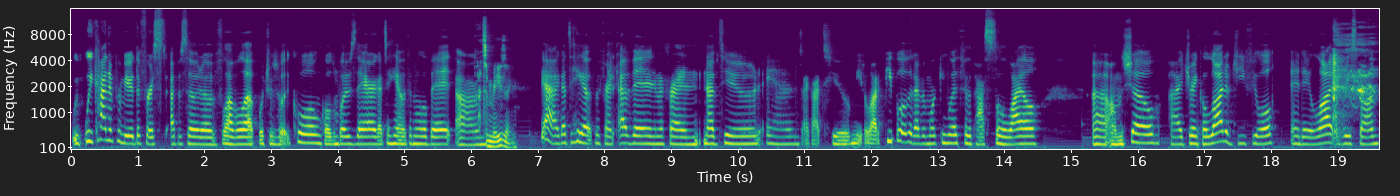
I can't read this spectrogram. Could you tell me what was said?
We, we kind of premiered the first episode of Level Up, which was really cool. Golden Boy was there. I got to hang out with him a little bit. Um, That's amazing. Yeah, I got to hang out with my friend Evan and my friend Neptune, and I got to meet a lot of people that I've been working with for the past little while uh, on the show. I drank a lot of G Fuel and a lot of Respawn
